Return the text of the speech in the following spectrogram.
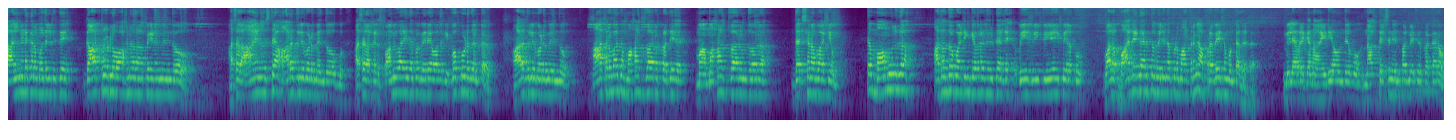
కాలినడకన మొదలెడితే ఘాట్ రోడ్లో వాహనాలు ఆపేయడం ఏందో అసలు ఆయన వస్తే హారతులు ఇవ్వడం ఏందో అసలు అక్కడ స్వామివారికి తప్ప వేరే వాళ్ళకి ఇవ్వకూడదు అంటారు హారతులు ఇవ్వడం ఏందో ఆ తర్వాత మహాద్వార ప్రదే మా మహాద్వారం ద్వారా దర్శన భాగ్యం మామూలుగా అతనితో పాటు ఇంకెవరైనా వెళ్తే అంటే విఐపీలకు వాళ్ళ భార్య గారితో వెళ్ళినప్పుడు మాత్రమే ఆ ప్రవేశం ఉంటుందట. మీరు ఎవరికైనా ఐడియా ఉందేమో? నాకు తెలిసిన ఇన్ఫర్మేషన్ ప్రకారం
